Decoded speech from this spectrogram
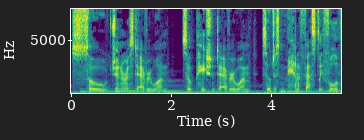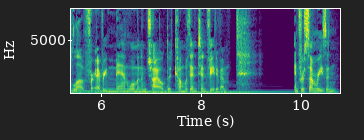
so generous to everyone, so patient to everyone, so just manifestly full of love for every man, woman, and child that come within 10 feet of him. And for some reason,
